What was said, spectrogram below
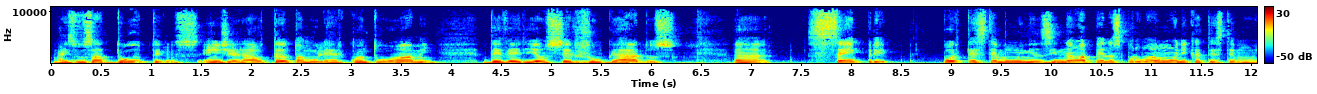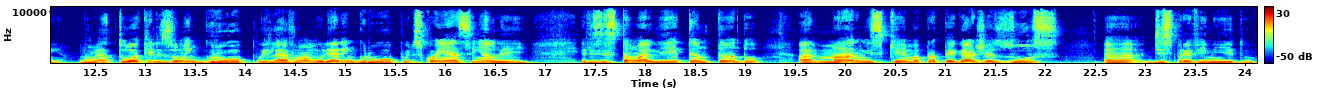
mas os adúlteros em geral, tanto a mulher quanto o homem, deveriam ser julgados uh, sempre por testemunhas e não apenas por uma única testemunha. Não é à toa que eles vão em grupo e levam a mulher em grupo, eles conhecem a lei. Eles estão ali tentando armar um esquema para pegar Jesus uh, desprevenido.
